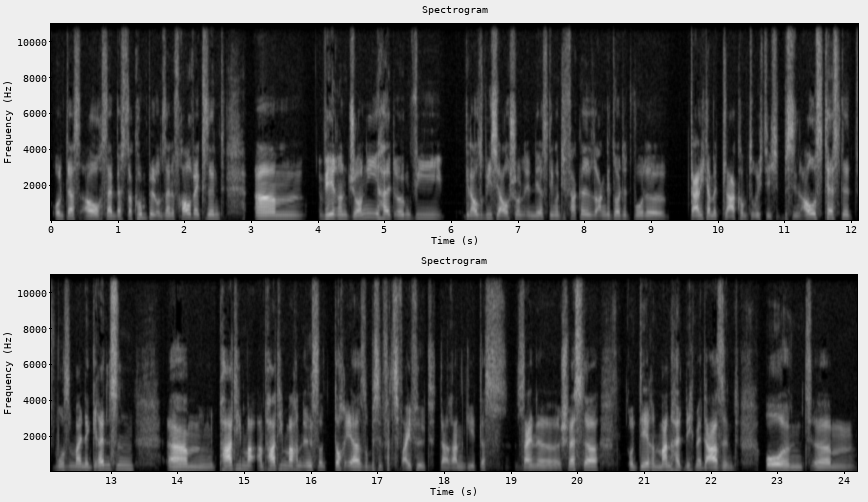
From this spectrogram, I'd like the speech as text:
und dass auch sein bester Kumpel und seine Frau weg sind. Ähm, während Johnny halt irgendwie, genauso wie es ja auch schon in das Ding und die Fackel so angedeutet wurde, gar nicht damit klarkommt, so richtig. Ein bisschen austestet, wo sind meine Grenzen, ähm, Party am Party machen ist und doch eher so ein bisschen verzweifelt daran geht, dass seine Schwester und deren Mann halt nicht mehr da sind. Und ähm,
